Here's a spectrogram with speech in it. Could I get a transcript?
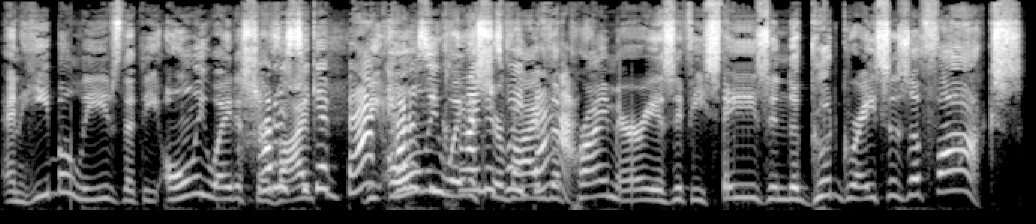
and he believes that the only way to How survive does he get back? the How only way to his way survive the primary is if he stays in the good graces of Fox.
